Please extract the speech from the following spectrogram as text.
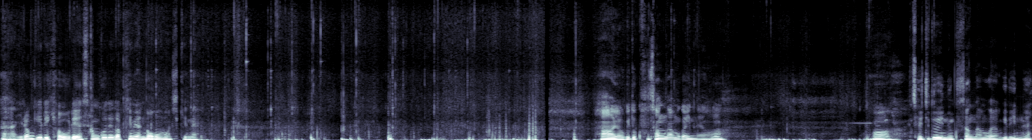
아, 이런 길이 겨울에 상고대가 피면 너무 멋있겠네. 아, 여기도 구상나무가 있네요. 어, 제주도에 있는 구상나무가 여기도 있네.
